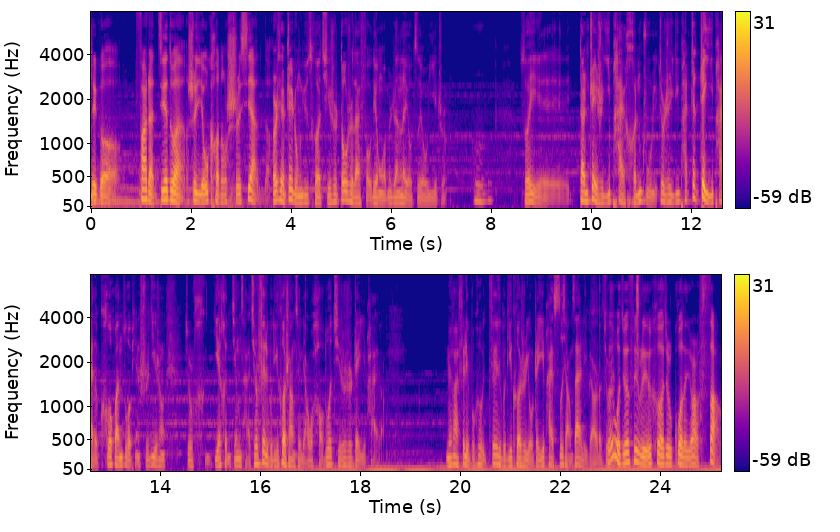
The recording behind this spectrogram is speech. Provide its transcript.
这个发展阶段是有可能实现的，而且这种预测其实都是在否定我们人类有自由意志。嗯，所以，但这是一派很主流，就是一派这这一派的科幻作品，实际上就是很也很精彩。其实菲利普迪克上次也聊过，好多其实是这一派的。没发现菲利普克菲利普迪克是有这一派思想在里边的，就所以我觉得菲利普迪克就是过得有点丧。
